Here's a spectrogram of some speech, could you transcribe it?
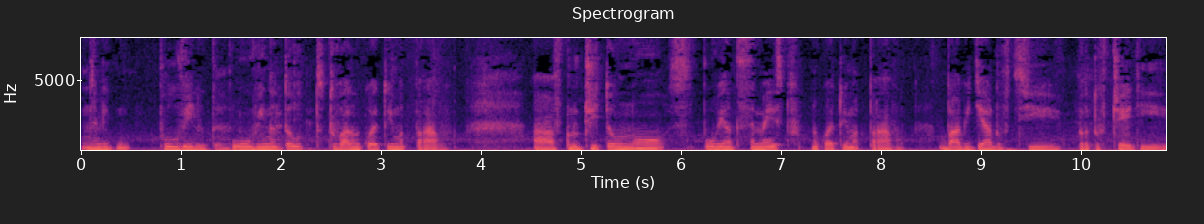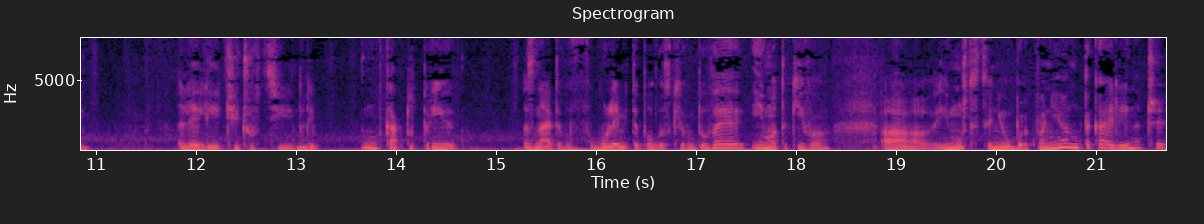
нали, половината. половината от това, на което имат право. А, включително половината семейство, на което имат право. Баби, дядовци, братовчеди, лели, чичовци, нали, както при знаете, в големите български родове има такива а, имуществени обърквания, но така или иначе.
